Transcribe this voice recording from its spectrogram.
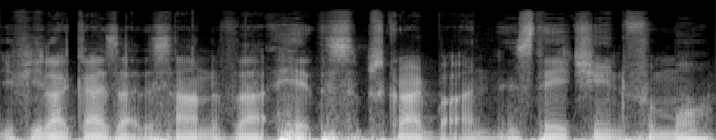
If you like guys like the sound of that, hit the subscribe button and stay tuned for more.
